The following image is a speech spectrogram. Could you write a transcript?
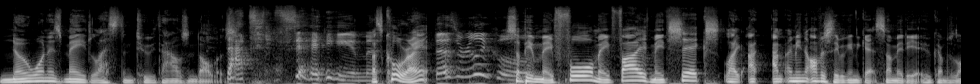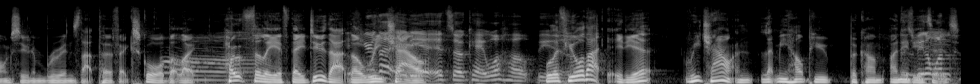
no one has made less than $2,000. That's insane. That's cool, right? That's really cool. Some people made four, made five, made six. Like, I, I I mean, obviously, we're going to get some idiot who comes along soon and ruins that perfect score. But, like, hopefully, if they do that, If they'll reach that out. Idiot, it's okay. We'll help you. Well, if you're that idiot, reach out and let me help you become we unidioted. don't want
